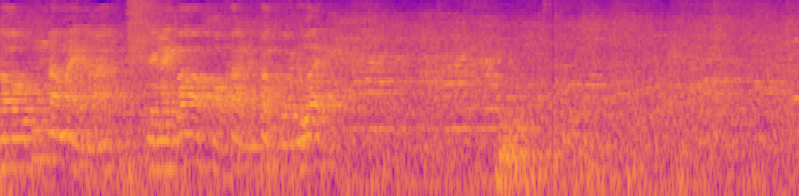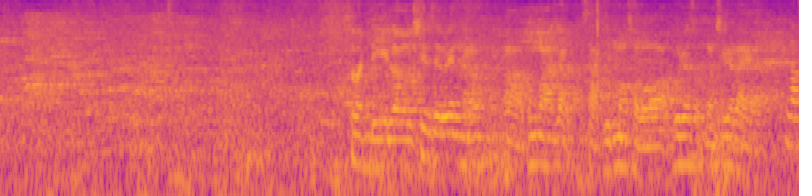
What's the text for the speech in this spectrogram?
เราเพิ่งมาใหม่นะยังไงก็ขอฝากในอฝากตัวด้วย สวัสดีเราชื่อเซเว่นนะอ่าเพิ่งมาจากสาธิตมสวอะผู้ได้สมคนชื่ออะไรอะเรา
